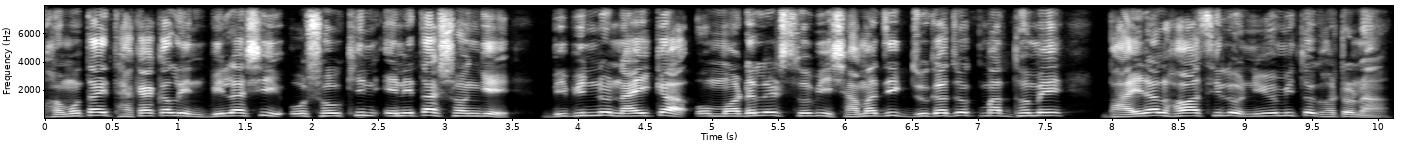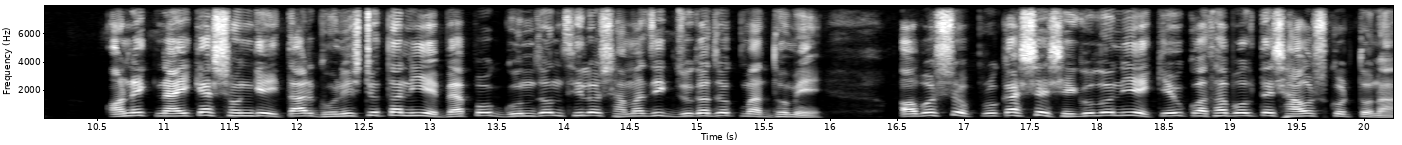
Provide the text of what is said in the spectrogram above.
ক্ষমতায় থাকাকালীন বিলাসী ও শৌখিন এ নেতার সঙ্গে বিভিন্ন নায়িকা ও মডেলের ছবি সামাজিক যোগাযোগ মাধ্যমে ভাইরাল হওয়া ছিল নিয়মিত ঘটনা। অনেক নায়িকার সঙ্গেই তার ঘনিষ্ঠতা নিয়ে ব্যাপক গুঞ্জন ছিল সামাজিক যোগাযোগ মাধ্যমে। অবশ্য প্রকাশ্যে সেগুলো নিয়ে কেউ কথা বলতে সাহস করত না।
